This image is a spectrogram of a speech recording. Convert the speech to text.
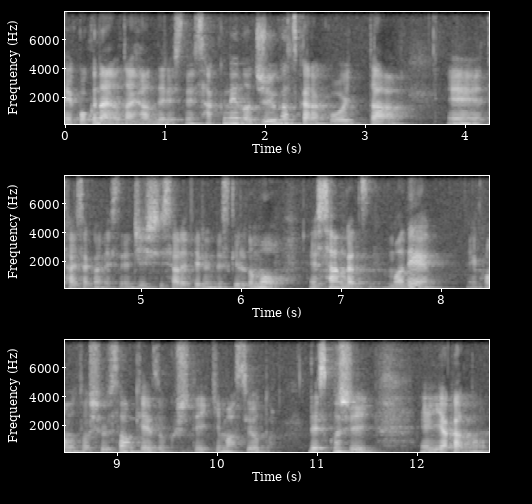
え、国内の大半でですね、昨年の10月からこういった、え、対策がですね実施されているんですけれども3月までこの都市封鎖を継続していきますよとで少し夜間の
